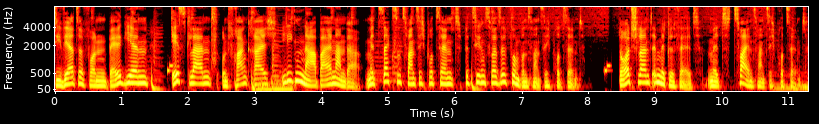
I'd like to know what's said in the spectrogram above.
Die Werte von Belgien, Estland und Frankreich liegen nah beieinander mit 26 Prozent bzw. 25 Prozent. Deutschland im Mittelfeld mit 22 Prozent.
